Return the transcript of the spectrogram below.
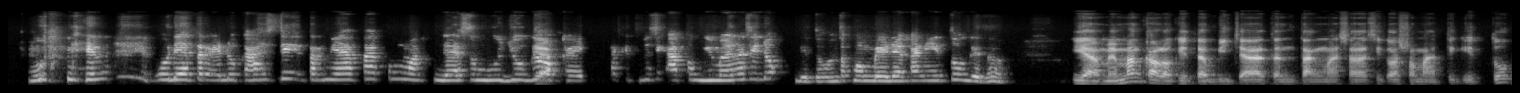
mungkin udah teredukasi ternyata aku nggak sembuh juga yeah. kayak sakit fisik. Atau gimana sih dok? Gitu untuk membedakan itu gitu. Ya, memang kalau kita bicara tentang masalah psikosomatik itu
